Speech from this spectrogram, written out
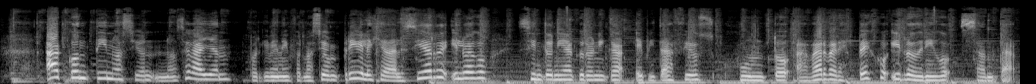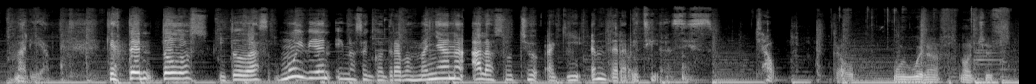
A continuación, no se vayan, porque viene información privilegiada al cierre y luego sintonía crónica epitafios junto a Bárbara Espejo y Rodrigo Santa María. Que estén todos y todas muy bien y nos encontramos mañana a las 8 aquí en Terapia Chilensis. Chao. Chao. Muy buenas noches.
